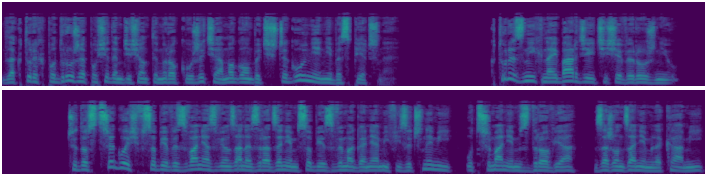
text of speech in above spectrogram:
dla których podróże po 70 roku życia mogą być szczególnie niebezpieczne. Który z nich najbardziej ci się wyróżnił? Czy dostrzegłeś w sobie wyzwania związane z radzeniem sobie z wymaganiami fizycznymi, utrzymaniem zdrowia, zarządzaniem lekami,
